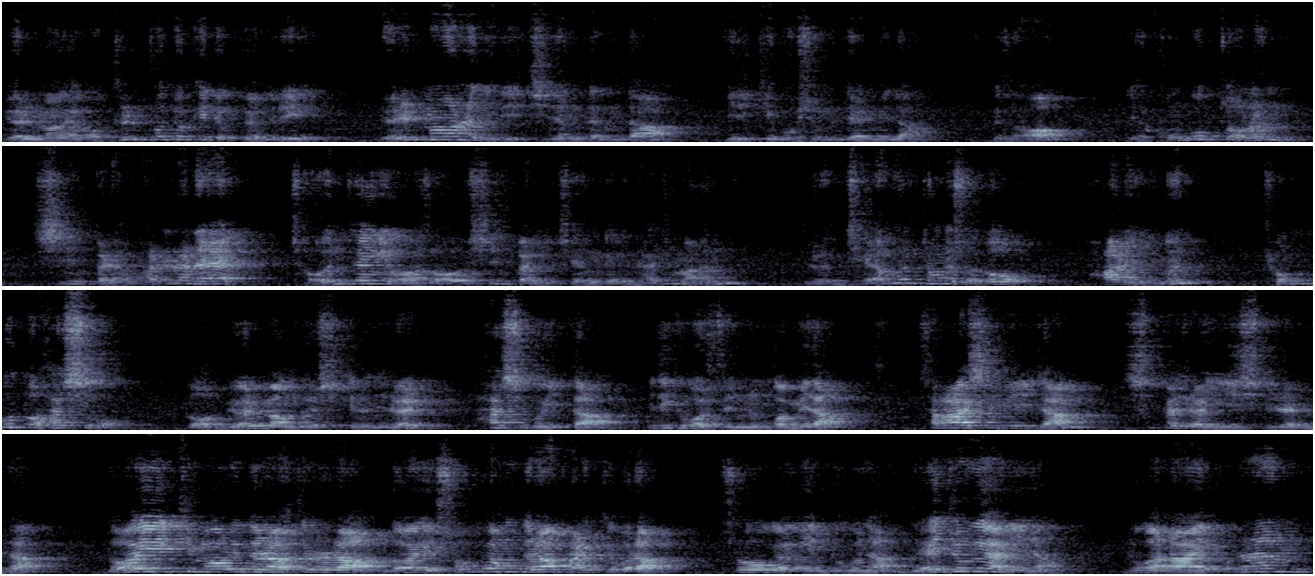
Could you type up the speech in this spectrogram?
멸망하고 들포도 기독교들이 멸망하는 일이 진행된다. 이렇게 보시면 됩니다. 그래서 궁극적으로는 신판의 환란에 전쟁이 와서 신판이 진행되긴 하지만 이런 재앙을 통해서도 하나님은 경고도 하시고 또 멸망도 시키는 일을 하시고 있다. 이렇게 볼 수 있는 겁니다. 42장 18절 21절입니다. 너희 기머리들아 들으라. 너희 소경들아 밝혀보라. 소경이 누구냐? 내 종이 아니냐? 누가 나의 보내는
